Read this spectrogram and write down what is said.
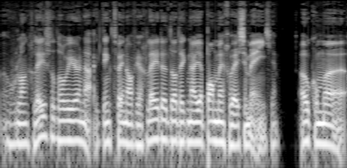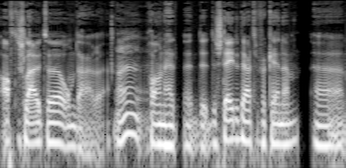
hoe lang geleden is dat alweer? Nou, ik denk 2,5 jaar geleden dat ik naar Japan ben geweest in mijn eentje. Ook om eh, af te sluiten, om daar eh, gewoon het, eh, de, de steden daar te verkennen. Ehm,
